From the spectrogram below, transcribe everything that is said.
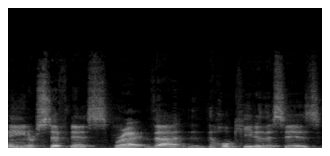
pain or stiffness. Right. That the whole key to this is,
